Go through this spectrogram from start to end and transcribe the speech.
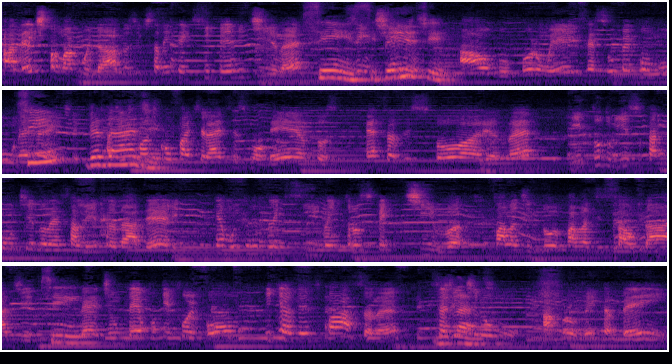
além de tomar cuidado, a gente também tem que se permitir, né? Sim, se Sentir permitir. algo por um ex é super comum, né, Sim, gente? verdade. A gente pode compartilhar esses momentos, essas histórias, né? E tudo isso está contido nessa letra da Adele, que é muito reflexiva, introspectiva, fala de dor, fala de saudade, Sim. né? De um tempo que foi bom e que às vezes passa, né? Se a gente não aproveita bem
